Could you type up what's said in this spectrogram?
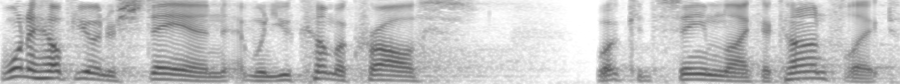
want to help you understand when you come across what could seem like a conflict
